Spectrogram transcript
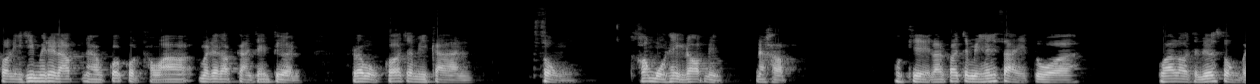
กรณีที่ไม่ได้รับนะครับ ก็กดคำว่าไม่ได้รับการแจ้งเตือน ระบบก็จะมีการส่งข้อมูลให้อีกรอบหนึ่ง นะครับ โอเค แล้วก็จะมีให้ใส่ตัวว่าเราจะเลือกส่งไป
